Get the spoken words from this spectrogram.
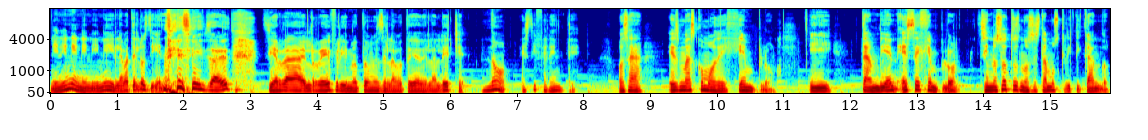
ni, ni, ni, ni, ni, ni, lávate los dientes, ¿sabes? Cierra el refri y no tomes de la botella de la leche. No, es diferente. O sea, es más como de ejemplo. Y también ese ejemplo si nosotros nos estamos criticando,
